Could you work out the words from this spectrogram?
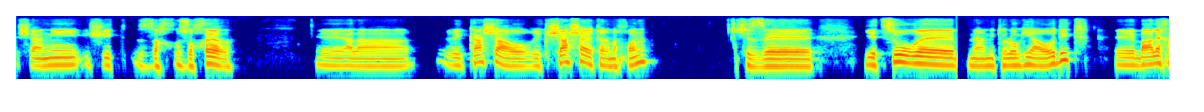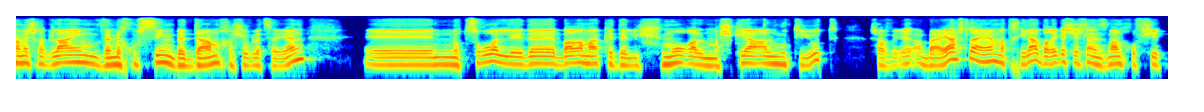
שאני אישית זוכר על הריקשה, או ריקששה יותר נכון, שזה יצור מהמיתולוגיה ההודית, בעלי חמש רגליים ומכוסים בדם, חשוב לציין. נוצרו על ידי ברמה כדי לשמור על משקיע אלמותיות. עכשיו, הבעיה שלהם מתחילה ברגע שיש להם זמן חופשי.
